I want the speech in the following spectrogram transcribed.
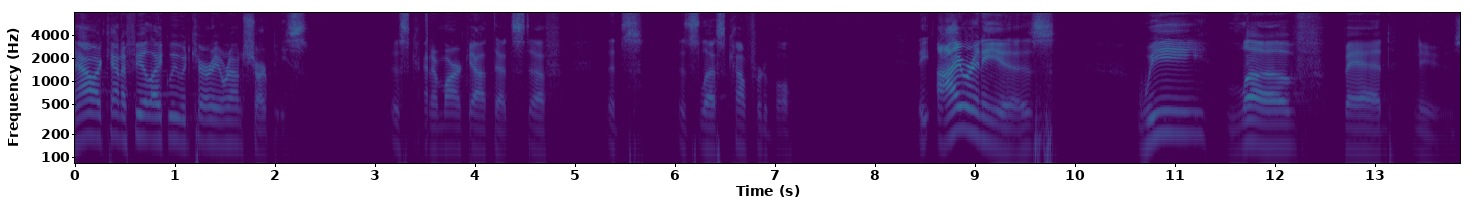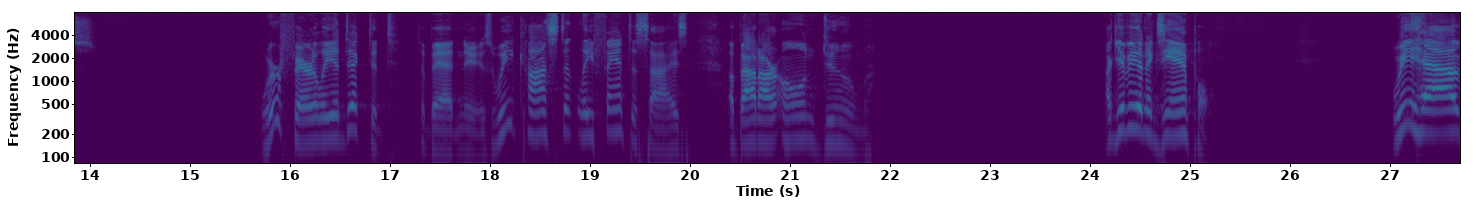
Now I kind of feel like we would carry around Sharpies. Just kind of mark out that stuff that's, that's less comfortable. The irony is, we love bad news. We're fairly addicted to bad news. We constantly fantasize about our own doom. I'll give you an example. We have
